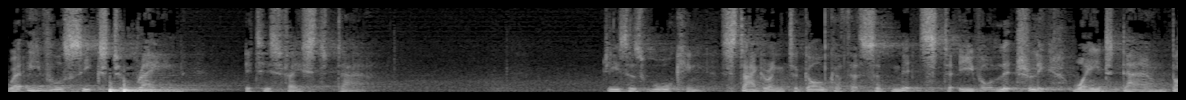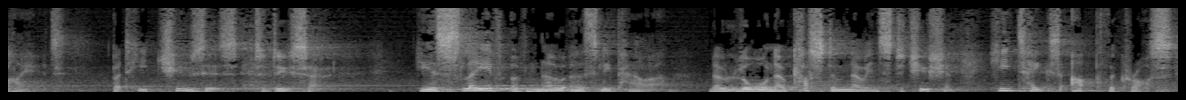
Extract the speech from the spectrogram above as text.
Where evil seeks to reign, it is faced down. Jesus walking, staggering to Golgotha, submits to evil, literally weighed down by it. But he chooses to do so. He is slave of no earthly power, no law, no custom, no institution. He takes up the cross,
